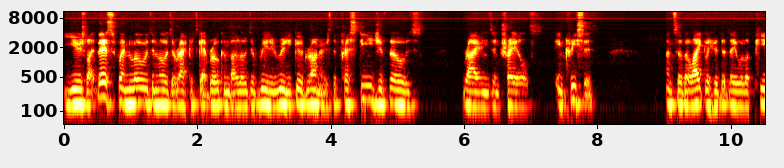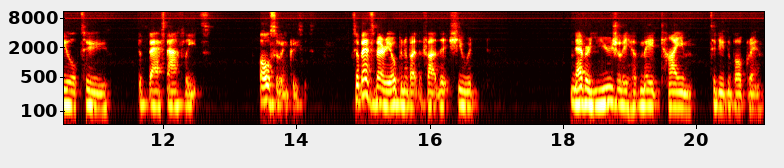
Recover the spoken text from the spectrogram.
years like this, when loads and loads of records get broken by loads of really, really good runners, the prestige of those rounds and trails increases. And so the likelihood that they will appeal to the best athletes also increases. So Beth's very open about the fact that she would never usually have made time to do the Bob Graham.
